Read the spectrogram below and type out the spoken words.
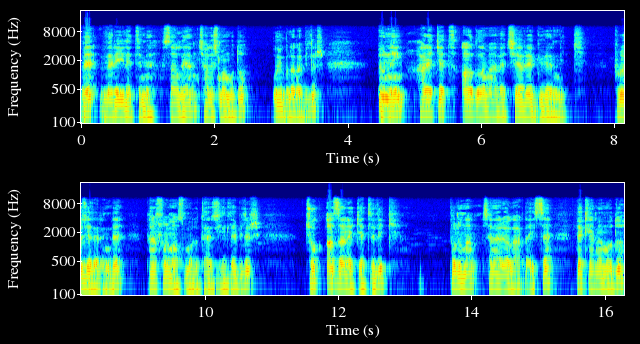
ve veri iletimi sağlayan çalışma modu uygulanabilir. Örneğin hareket algılama ve çevre güvenlik projelerinde performans modu tercih edilebilir. Çok az hareketlilik bulunan senaryolarda ise bekleme modu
